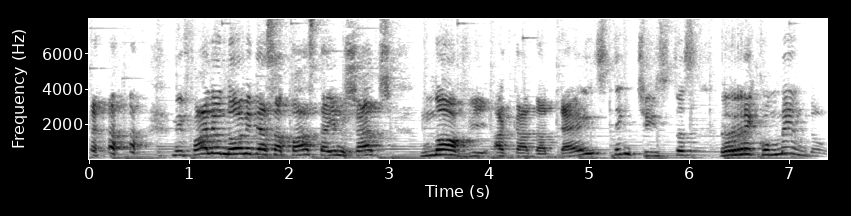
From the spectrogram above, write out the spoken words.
Me fale o nome dessa pasta aí no chat. Nove a cada dez dentistas recomendam.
